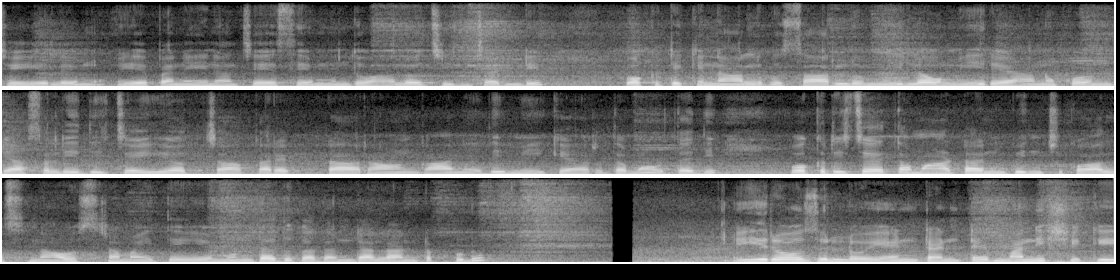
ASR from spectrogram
చేయలేము. ఏ పనైనా చేసే ముందు ఆలోచించండి. ఒకటికి నాలుగు సార్లు మీలో మీరే అనుకోండి అసలు ఇది చేయొచ్చా కరెక్టా రాంగ్ అనేది మీకే అర్థమవుతుంది. ఒకరి చేత మాట అనిపించుకోవాల్సిన అవసరం అయితే ఏముండదు కదండి అలాంటప్పుడు. ఈ రోజుల్లో ఏంటంటే మనిషికి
